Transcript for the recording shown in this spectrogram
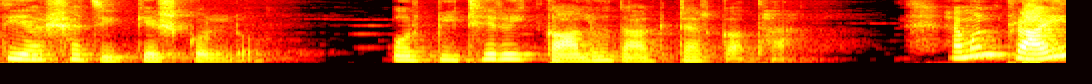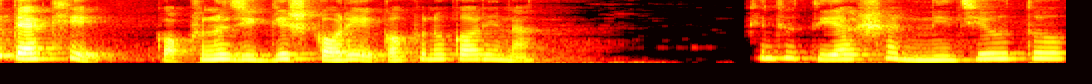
তিয়াশা জিজ্ঞেস করল, ওর পিঠের ওই কালো দাগটার কথা? এমন প্রায়ই দেখে, কখনো জিজ্ঞেস করে, কখনো করে না। কিন্তু তিয়াশা নিজেও তো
